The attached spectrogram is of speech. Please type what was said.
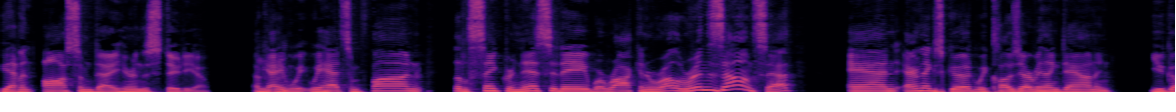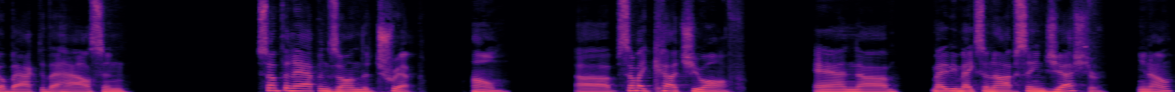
You have an awesome day here in the studio. Okay. Mm-hmm. We, we had some fun little synchronicity. We're rocking and rolling. We're in the zone, Seth. And everything's good. We close everything down and you go back to the house and something happens on the trip home. Uh, somebody cuts you off and uh, maybe makes an obscene gesture, you know,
